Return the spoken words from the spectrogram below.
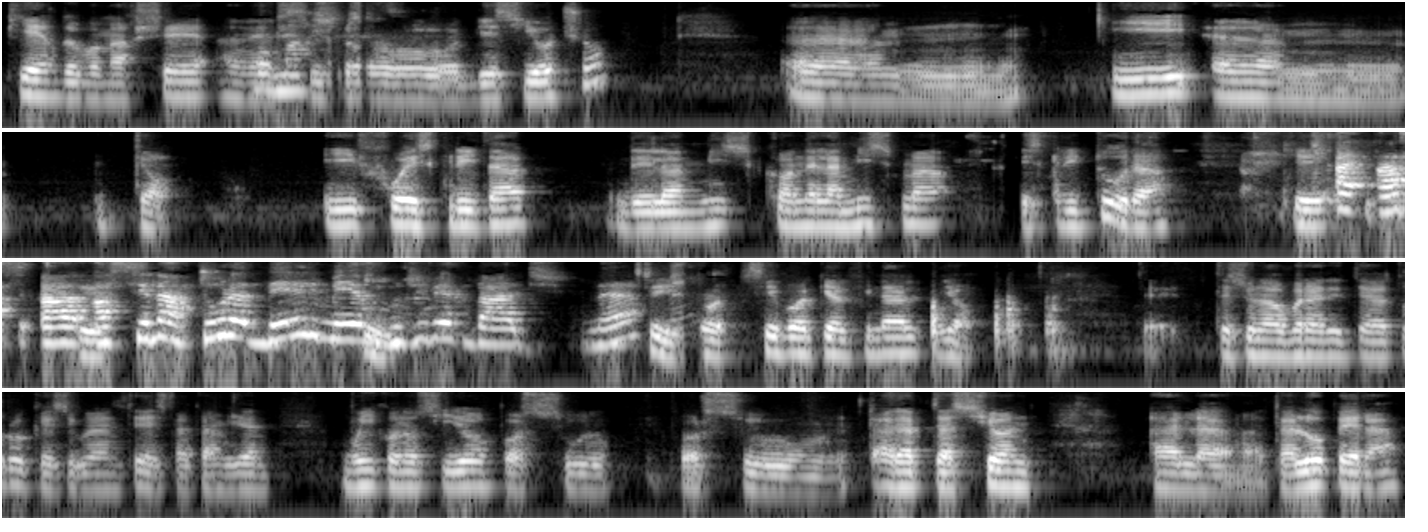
Pierre de Beaumarchais en el siglo XVIII. Um, y, um, y fue escrita de la, con la misma escritura que, a, a, a, a assinatura dele mesmo, sí. de verdade, né? Sí, por, sí, porque al final, yo, es una obra de teatro que seguramente está también muy conocido por su, por su adaptación a la, a la ópera.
